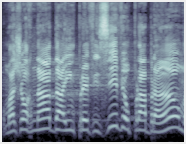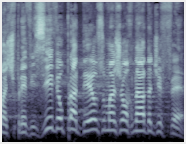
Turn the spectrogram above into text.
uma jornada imprevisível para Abraão, mas previsível para Deus, uma jornada de fé.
